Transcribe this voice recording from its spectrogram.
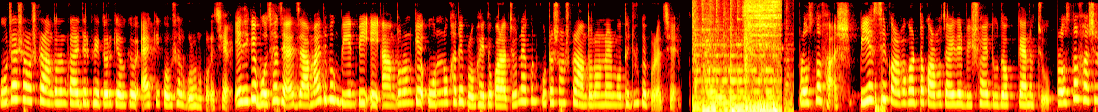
কোটা সংস্কার আন্দোলনকারীদের ভেতর কেউ কেউ একই কৌশল গ্রহণ করেছে। এ থেকে বোঝা যায়, জামায়াত এবং বিএনপি এই আন্দোলনকে অন্য খাতে প্রবাহিত করার জন্য এখন কোটা সংস্কার আন্দোলনের মধ্যে ঢুকে পড়েছে। প্রশ্ন ফাঁস পিএসসির কর্মকর্তা কর্মচারীদের বিষয়ে দুদক কেন চুপ? প্রশ্ন ফাঁসের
